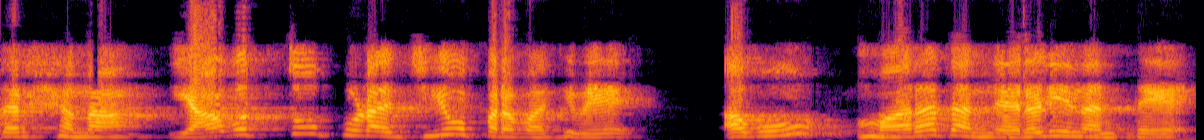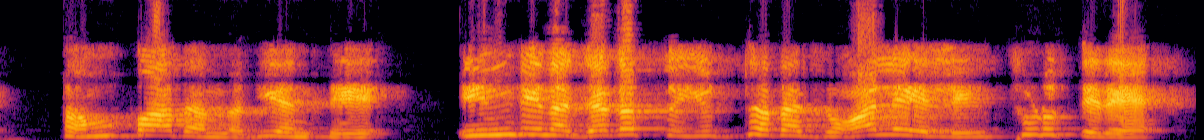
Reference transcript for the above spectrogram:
ದರ್ಶನ ಯಾವತ್ತೂ ಕೂಡ ಜೀವಪರವಾಗಿವೆ. ಅವು ಮರದ ನೆರಳಿನಂತೆ, ತಂಪಾದ ನದಿಯಂತೆ, ಇಂದಿನ ಜಗತ್ತು ಯುದ್ಧದ ಜ್ವಾಲೆಯಲ್ಲಿ ಸುಡುತ್ತಿದೆ.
